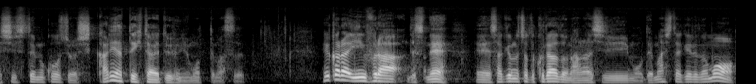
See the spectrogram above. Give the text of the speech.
システム構築をしっかりやっていきたいというふうに思ってます。それからインフラですね、え、先ほどちょっとクラウドの話も出ましたけれども、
